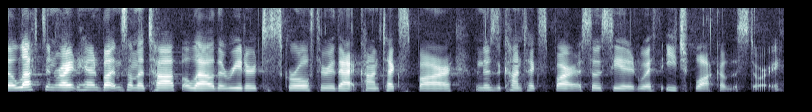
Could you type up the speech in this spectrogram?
the left and right hand buttons on the top allow the reader to scroll through that context bar, and there's a context bar associated with each block of the story.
